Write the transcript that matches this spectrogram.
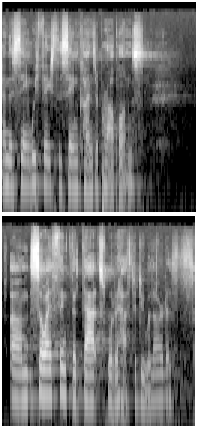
and the same. We face the same kinds of problems. Um, so I think that that's what it has to do with artists.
